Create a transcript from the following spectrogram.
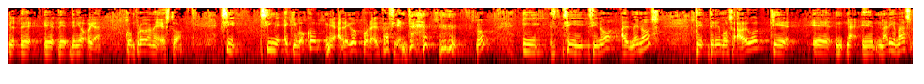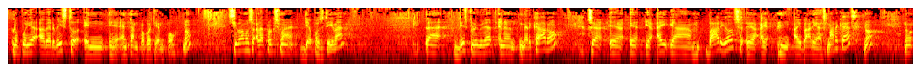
y le, diría, oye, compruébame esto. Si, si me equivoco, me alegro por el paciente. ¿no? Y si, si no, al menos tenemos algo que eh, eh, nadie más lo podría haber visto en, eh, en, tan poco tiempo. ¿no? Si vamos a la próxima diapositiva, la disponibilidad en el mercado, o sea, hay varios, hay, varias marcas, ¿no? No,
